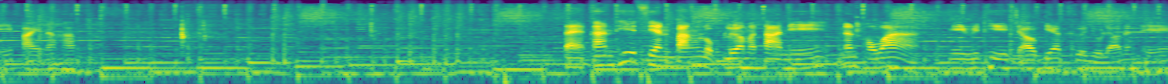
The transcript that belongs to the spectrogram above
นี้ไปนะครับ แต่การที่เซียนบังหลบเรือมาตานี้ นั่นเพราะว่ามีวิธีจะเอาเบี้ยคืนอยู่แล้วนั่นเอง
